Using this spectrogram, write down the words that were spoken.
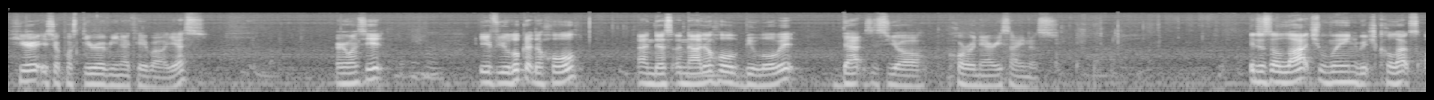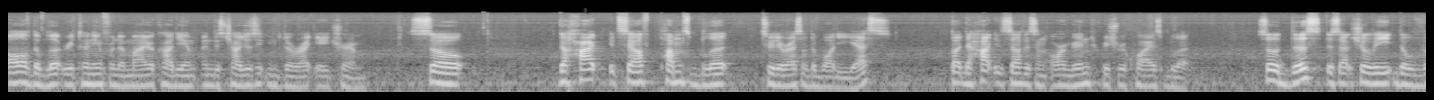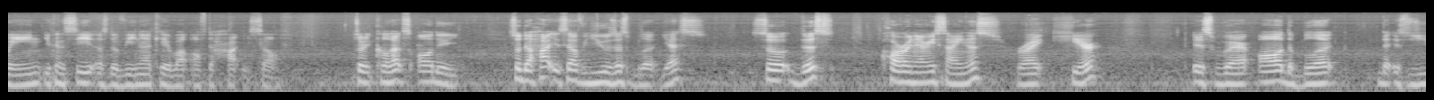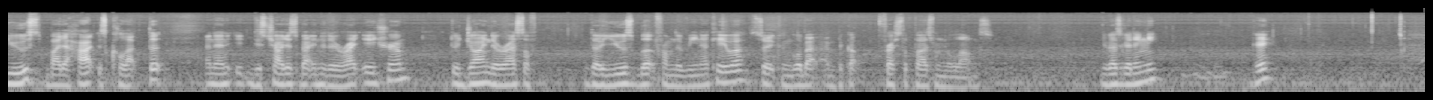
Here is your posterior vena cava, yes? Everyone see it? Mm-hmm. If you look at the hole and there's another hole below it, that is your coronary sinus. It is a large vein which collects all of the blood returning from the myocardium and discharges it into the right atrium. So, the heart itself pumps blood to the rest of the body, yes? But the heart itself is an organ which requires blood. So, this is actually the vein, you can see it as the vena cava of the heart itself. So, it collects all the. So, the heart itself uses blood, yes? So, this coronary sinus right here is where all the blood that is used by the heart is collected and then it discharges back into the right atrium to join the rest of the used blood from the vena cava so it can go back and pick up fresh supplies from the lungs. You guys getting me? Okay?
